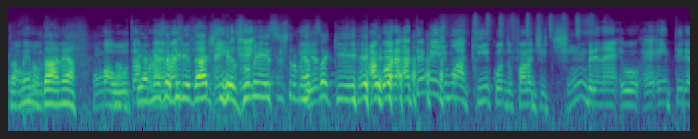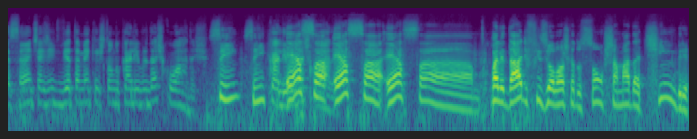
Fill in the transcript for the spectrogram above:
Também não outra, dá, né? uma Não, outra e as minhas habilidades se resumem a esses instrumentos isso. aqui. Agora, até mesmo aqui, quando fala de timbre, né, eu- é, é interessante a gente ver também a questão do calibre das cordas. Sim, sim. Essa, essa, essa qualidade fisiológica do som, chamada timbre,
